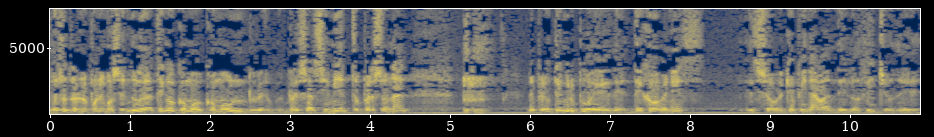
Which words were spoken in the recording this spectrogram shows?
nosotros no ponemos en duda, tengo como, como un resarcimiento personal, le pregunté a un grupo de, jóvenes sobre qué opinaban de los dichos de,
